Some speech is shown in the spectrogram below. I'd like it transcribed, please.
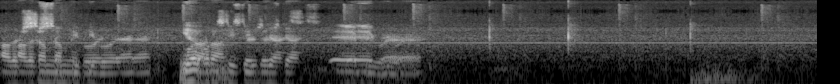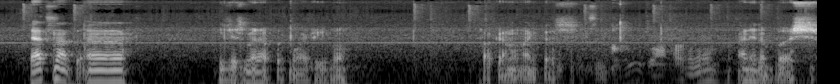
Oh, there's, oh, there's so, many people, people there. there. Yep. Hold on, Steve, there's, there's guys everywhere. That's not, uh... He just met up with more people. Fuck, I don't like this. I need a bush.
